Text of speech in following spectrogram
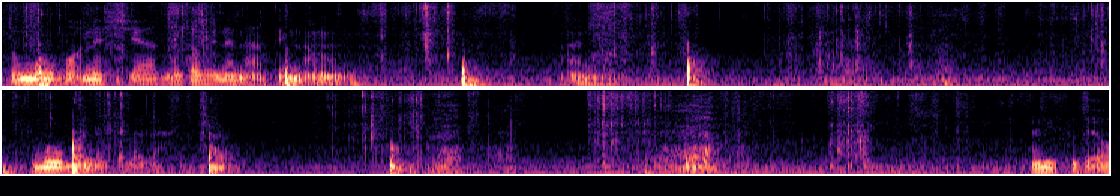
Tumubo na siya. Gagawin na natin ng ano. Tumubo na talaga. Nandito kayo,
